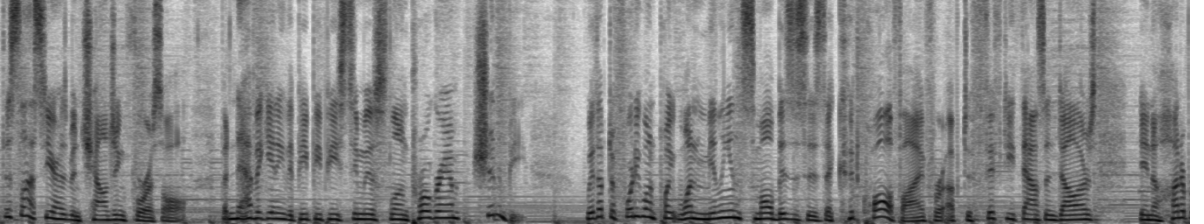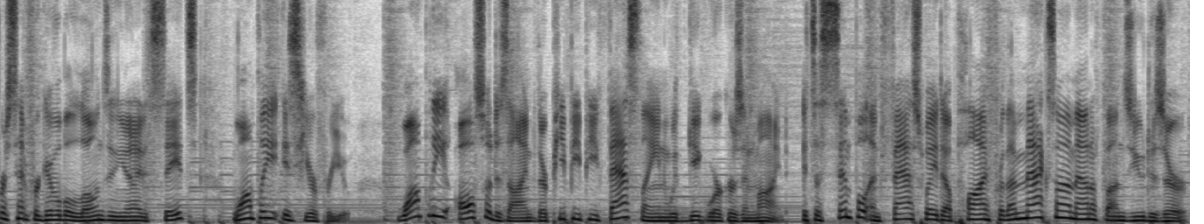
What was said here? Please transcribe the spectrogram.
This last year has been challenging for us all, but navigating the PPP stimulus loan program shouldn't be. With up to 41.1 million small businesses that could qualify for up to $50,000 in 100% forgivable loans in the United States, Womply is here for you. Womply also designed their PPP Fast Lane with gig workers in mind. It's a simple and fast way to apply for the maximum amount of funds you deserve.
